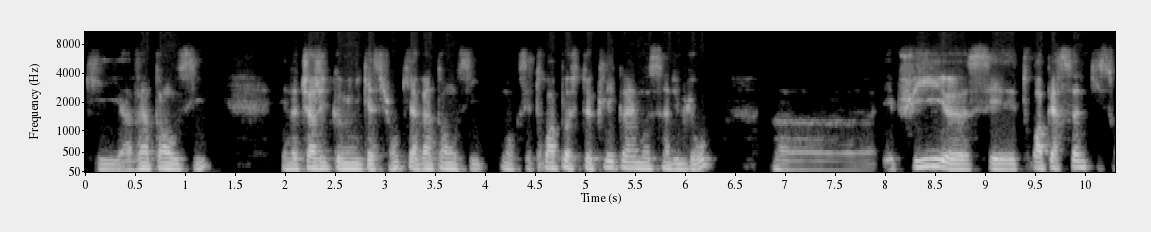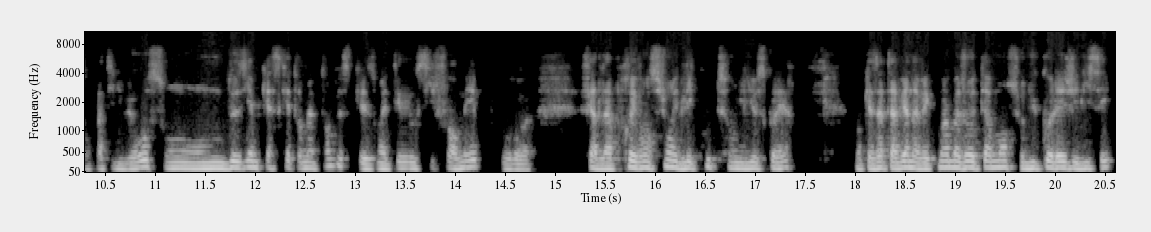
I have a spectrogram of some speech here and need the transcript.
qui a 20 ans aussi, et notre chargé de communication qui a 20 ans aussi. Donc, c'est trois postes clés quand même au sein du bureau. Euh, et puis, euh, ces trois personnes qui sont parties du bureau sont une deuxième casquette en même temps parce qu'elles ont été aussi formées pour faire de la prévention et de l'écoute en milieu scolaire. Donc, elles interviennent avec moi majoritairement sur du collège et lycée,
